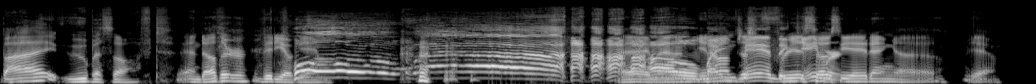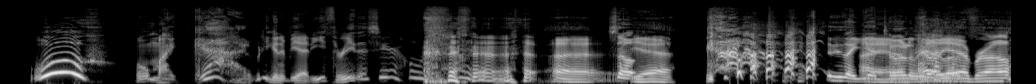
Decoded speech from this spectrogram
by Ubisoft and other video games. Oh, wow! Hey man, you know my I'm just man, free associating. Uh, yeah, Woo! Oh my god! What are you going to be at E3 this year? Holy shit! uh, So- yeah, He's like, yeah, am. totally. Hell I yeah, bro!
